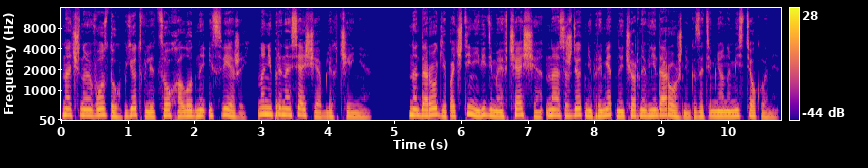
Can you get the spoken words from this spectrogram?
Ночной воздух бьет в лицо холодный и свежий, но не приносящий облегчения. На дороге, почти невидимой в чаще, нас ждет неприметный черный внедорожник с затемненными стеклами.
